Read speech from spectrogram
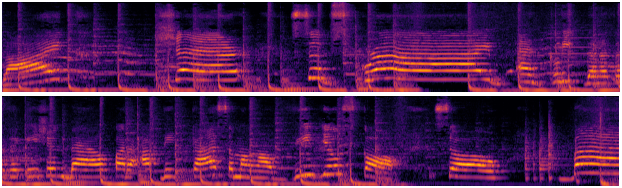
like, the notification bell para update ka sa mga videos ko. So, bye!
